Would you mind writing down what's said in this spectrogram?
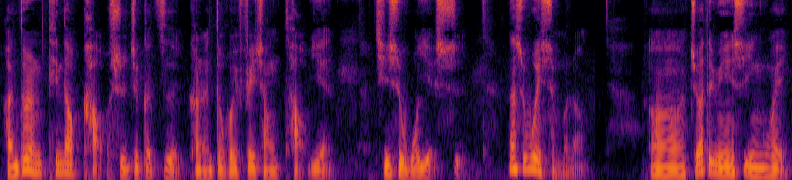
很多人听到“考试”这个字，可能都会非常讨厌。其实我也是。那是为什么呢？呃，主要的原因是因为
